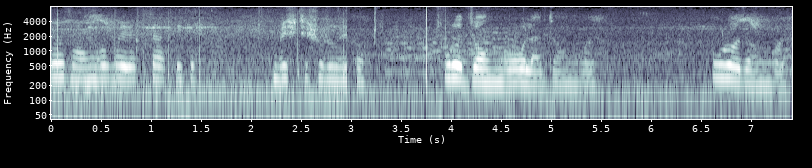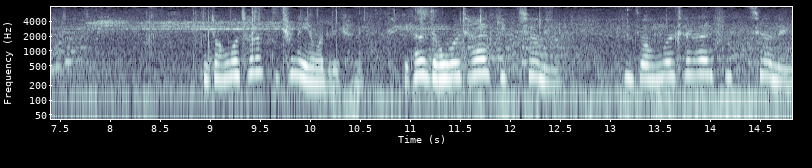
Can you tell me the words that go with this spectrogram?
পুরো জঙ্গল হয়ে গেছে চারদিকে। বৃষ্টি শুরু হয়ে। পুরো জঙ্গল আর জঙ্গল। পুরো জঙ্গল। জঙ্গল ছাড়া কিছু নেই আমাদের এখানে। এখানে জঙ্গল ছাড়া আর কিচ্ছু নেই। জঙ্গল ছাড়া আর কিচ্ছু নেই।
